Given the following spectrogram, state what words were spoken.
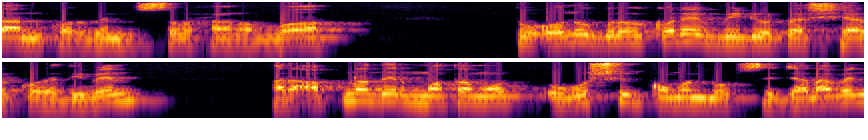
দান করবেন, সুবহানাল্লাহ। তো অনুগ্রহ করে ভিডিওটা শেয়ার করে দিবেন। আর আপনাদের মতামত অবশ্যই কমেন্ট বক্সে জানাবেন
